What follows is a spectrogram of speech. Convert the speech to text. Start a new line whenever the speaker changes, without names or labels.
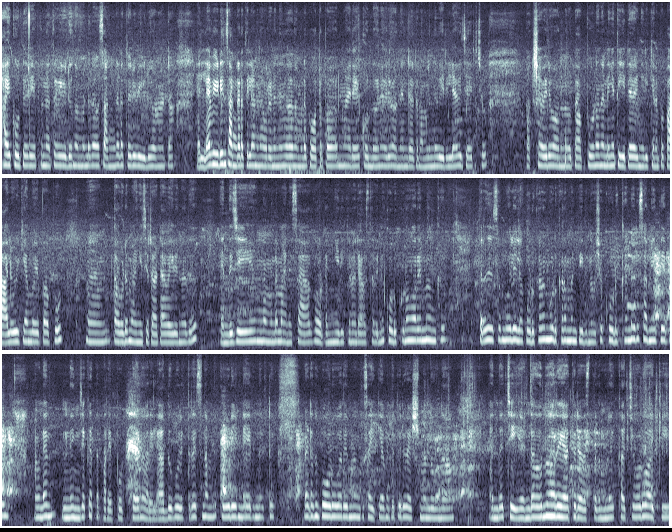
Hi കൂട്ടുകാരി അപ്പോൾ ഇന്നത്തെ വീഡിയോ നമ്മുടെ സങ്കടത്തെ ഒരു വീഡിയോ ആണ് കേട്ടോ. എല്ലാ വീഡിയോയും സങ്കടത്തിലാണെന്ന് പറയുന്നത് നമ്മുടെ പോത്തപ്പന്മാരെ കൊണ്ടുപോകാൻ അവർ വന്നിട്ടുണ്ട് കേട്ടോ. നമ്മളിന്ന് വരില്ല വിചാരിച്ചു. പക്ഷെ അവർ വന്നു കേട്ടോ. അപ്പു എന്നുണ്ടെങ്കിൽ തീറ്റ കഴിഞ്ഞിരിക്കണം. അപ്പോൾ പാൽ ഒഴിക്കാൻ പോയപ്പോൾ അപ്പു തവിടും വാങ്ങിച്ചിട്ടാട്ടാ വരുന്നത്. എന്ത് ചെയ്യും? നമ്മുടെ മനസ്സാകെ ഉടങ്ങിയിരിക്കുന്ന ഒരവസ്ഥ. പിന്നെ കൊടുക്കണമെന്ന് പറയുമ്പോൾ നമുക്ക് ഇത്ര ദിവസം പോലും ഇല്ല. കൊടുക്കണം കൊടുക്കണം പറഞ്ഞിട്ടിരുന്നു. പക്ഷെ കൊടുക്കേണ്ട ഒരു സമയത്ത് ഇപ്പം നമ്മുടെ നെഞ്ചൊക്കെ പറയാം പൊട്ടുക എന്ന് പറയില്ല. അതുപോലെ ഇത്ര ദിവസം നമ്മൾ കൂടെ ഉണ്ടായിരുന്നിട്ട് പെട്ടെന്ന് പോടു പറയുമ്പോൾ നമുക്ക് സഹിക്കാൻ പറ്റാത്തൊരു വിഷമം തോന്നുക എന്താ ചെയ്യേണ്ടതെന്ന് അറിയാത്തൊരവസ്ഥ. നമ്മൾ കച്ചവടമാക്കി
